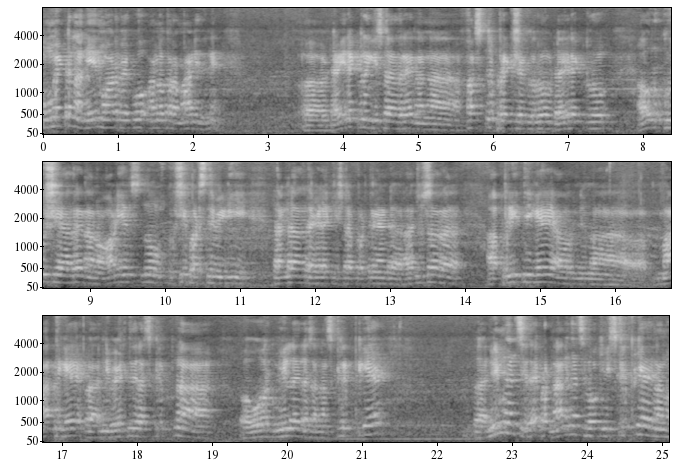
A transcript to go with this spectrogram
ಮೂಮೆಂಟಲ್ಲಿ ನಾನು ಏನು ಮಾಡಬೇಕು ಅನ್ನೋ ಥರ ಮಾಡಿದ್ದೀನಿ ಡೈರೆಕ್ಟ್ರಿಗೆ ಇಷ್ಟ ಆದರೆ ನನ್ನ ಫಸ್ಟ್ ಪ್ರೇಕ್ಷಕರು ಡೈರೆಕ್ಟ್ರು ಅವರು ಖುಷಿ ಆದರೆ ನಾನು ಆಡಿಯನ್ಸ್ನು ಖುಷಿ ಪಡಿಸ್ತೀವಿ. ಇಡೀ ತಂಡ ಅಂತ ಹೇಳಕ್ಕೆ ಇಷ್ಟಪಡ್ತೀನಿ. ಆ್ಯಂಡ್ ರಾಜು ಸರ್ ಆ ಪ್ರೀತಿಗೆ, ಅವ್ರ ನಿಮ್ಮ ಮಾತಿಗೆ ನೀವು ಹೇಳ್ತಿರೋ ನ ಓವರ್ ಮೀಲ್ ಇಲ್ಲ ಸರ್ ನನ್ನ ಸ್ಕ್ರಿಪ್ಟ್ಗೆ ನಿಮ್ಗೆ ಅನ್ಸಿದೆ ಬಟ್ ನನಗನ್ಸಿ ಹೋಗಿ ಈ ಸ್ಕ್ರಿಪ್ಟ್ಗೆ ನಾನು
